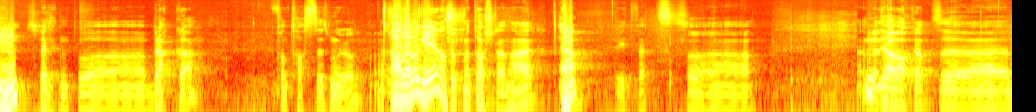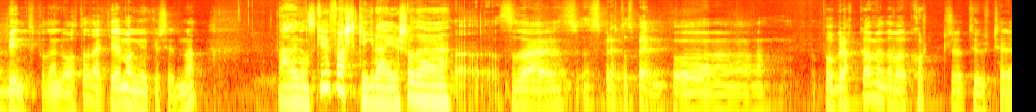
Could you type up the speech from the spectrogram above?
Mm. Spilte den på brakka. Fantastisk moro. Ja, det var gøy, altså. Tok med Torstein her. Ja. Dritfett. Så eh, Men vi har jo akkurat eh, begynt på den låta. Det er ikke mange uker siden. da Nei, det er ganske ferske greier, så det Eh, Så det er sprøtt å spille den på, på brakka, men det var kort eh, tur til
